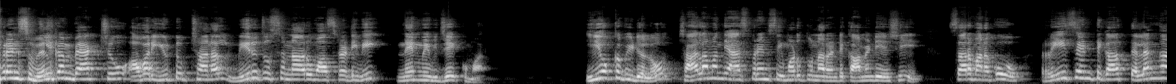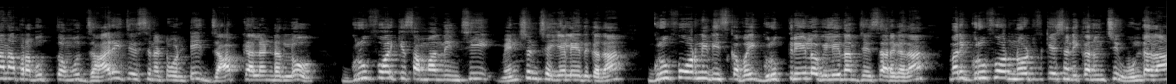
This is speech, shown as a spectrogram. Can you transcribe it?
friends welcome back to our YouTube channel మీరు చూస్తున్నారు మాస్టర్ టీవీ నేను మీ విజయ్ కుమార్. ఈ యొక్క వీడియోలో చాలా మంది ఆస్పిరెంట్స్ ఏమడుగుతున్నారంటే కామెంట్ చేసి సార్ మనకు రీసెంట్గా తెలంగాణ ప్రభుత్వము జారీ చేసినటువంటి జాబ్ క్యాలెండర్లో గ్రూప్ ఫోర్కి సంబంధించి మెన్షన్ చేయలేదు కదా. గ్రూప్ ఫోర్ని తీసుకుపోయి గ్రూప్ త్రీలో విలీనం చేశారు కదా. మరి గ్రూప్ ఫోర్ నోటిఫికేషన్ ఇక్కడ నుంచి ఉండదా?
